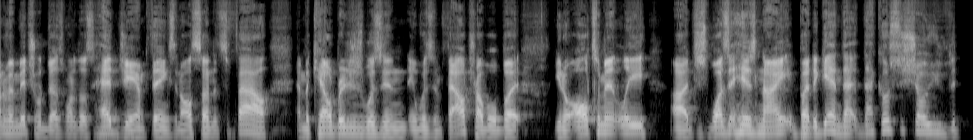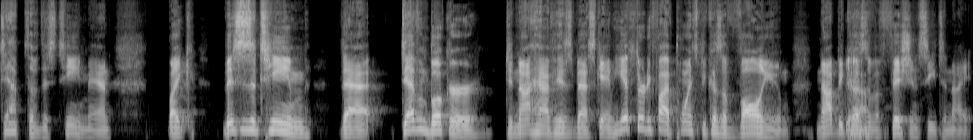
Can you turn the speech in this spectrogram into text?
Donovan Mitchell does one of those head jam things, and all of a sudden it's a foul. And Mikal Bridges was in it was in foul trouble, but you know, ultimately, uh, just wasn't his night. But again, that that goes to show you the depth of this team, man. Like this is a team that Devin Booker did not have his best game. He had 35 points because of volume, not because Yeah. of efficiency tonight,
